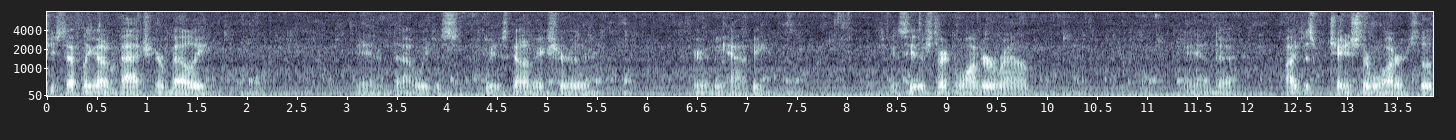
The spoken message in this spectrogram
She's definitely got a batch in her belly, and uh, we just we just got to make sure they're they're gonna be happy. As you can see, they're starting to wander around, and uh, I just changed their water, so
